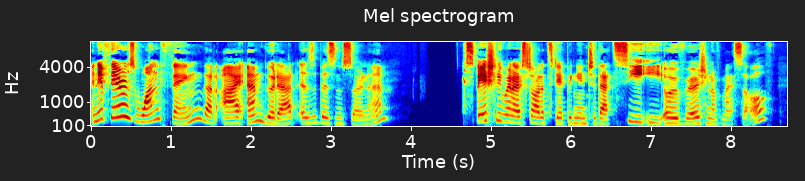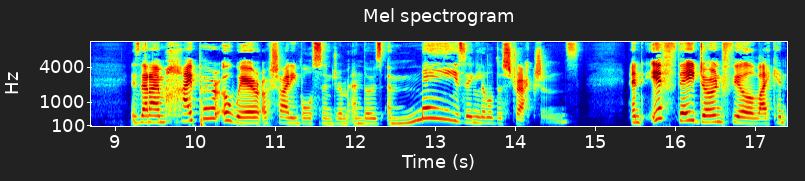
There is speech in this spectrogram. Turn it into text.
And if there is one thing that I am good at as a business owner, especially when I started stepping into that CEO version of myself, is that I'm hyper aware of shiny ball syndrome and those amazing little distractions. And if they don't feel like an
